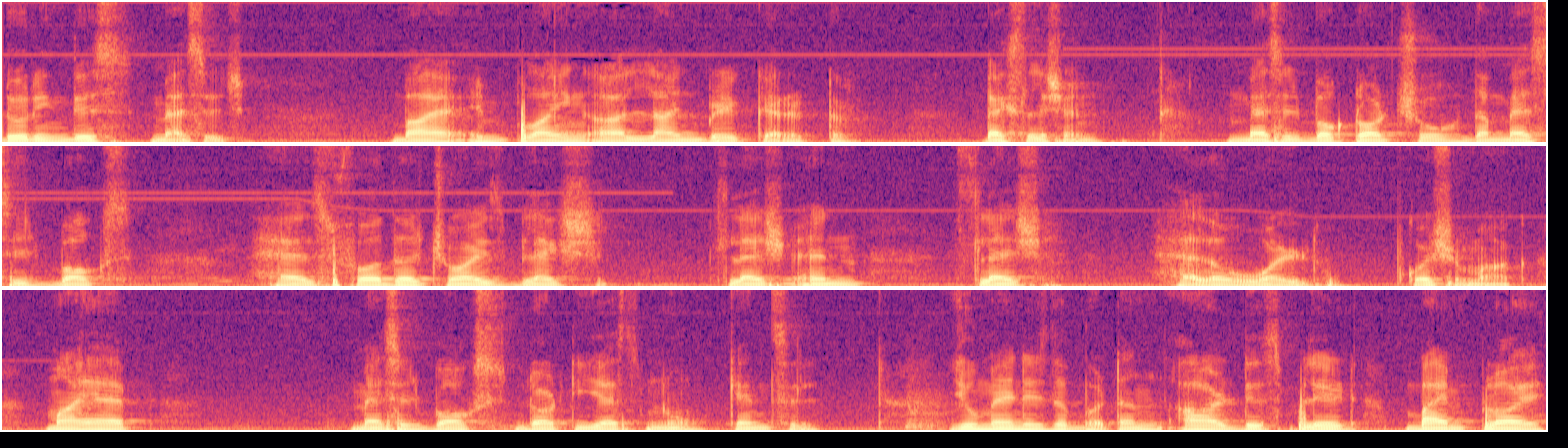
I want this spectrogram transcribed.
during this message by implying a line break character. Backslash n message box dot show. The message box has further choice black slash n slash hello world question mark. My app message box dot yes no cancel. You manage the button are displayed by employ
